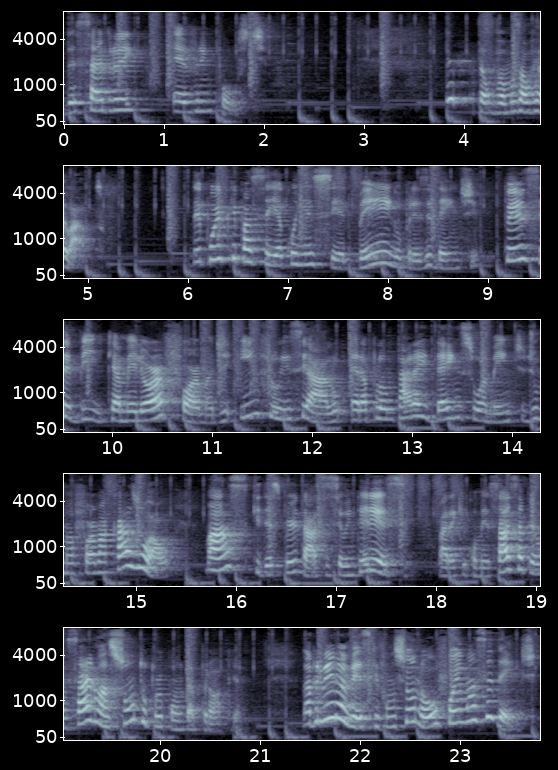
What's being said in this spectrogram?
The Saturday Evening Post. Então vamos ao relato. Depois que passei a conhecer bem o presidente, percebi que a melhor forma de influenciá-lo era plantar a ideia em sua mente de uma forma casual, mas que despertasse seu interesse, para que começasse a pensar no assunto por conta própria. Na primeira vez que funcionou foi um acidente.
